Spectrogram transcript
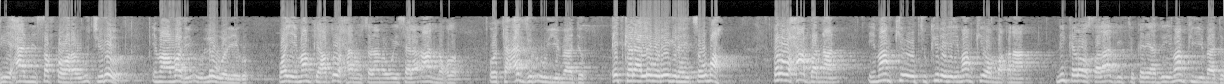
riixaan min safka hore ugu jiro imaamadii uu la wareego waayo imaamkii hadduu xanuunsado ama weyse la'aan noqdo oo tacadur uu yimaado cid kalea la wareegi lahayd sowmaa bal waxaa banaan imaamkii oo tukinaya imaamkii oo maqnaa nin kale salaadii tukaday hadduu imaamkii yimaado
